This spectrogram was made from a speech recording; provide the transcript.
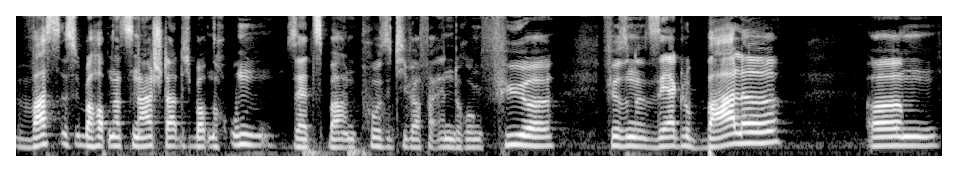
was ist überhaupt nationalstaatlich überhaupt noch umsetzbar an positiver Veränderung für, für so eine sehr globale ähm,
